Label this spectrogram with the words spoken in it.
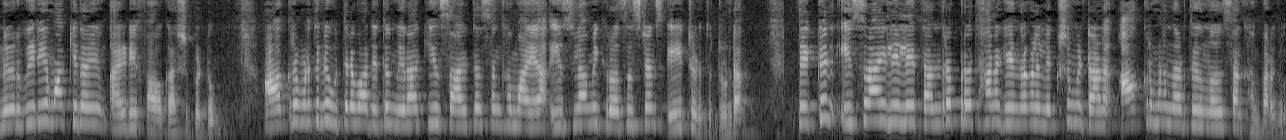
നിർവീര്യമാക്കിയതായും ഐ ഡി എഫ് അവകാശപ്പെട്ടു. ആക്രമണത്തിന്റെ ഉത്തരവാദിത്തം ഇറാഖി സായുധ സംഘമായ ഇസ്ലാമിക് റെസിസ്റ്റൻസ് ഏറ്റെടുത്തിട്ടുണ്ട്. തെക്കൻ ഇസ്രായേലിലെ തന്ത്രപ്രധാന കേന്ദ്രങ്ങളെ ലക്ഷ്യമിട്ടാണ് ആക്രമണം നടത്തിയതെന്ന് സംഘം പറഞ്ഞു.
